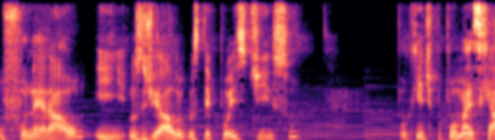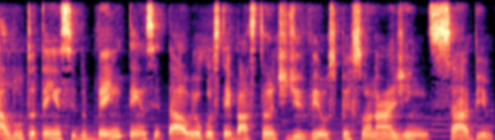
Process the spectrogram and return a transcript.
o funeral e os diálogos depois disso. Porque, tipo, por mais que a luta tenha sido bem intensa e tal, eu gostei bastante de ver os personagens, sabe,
